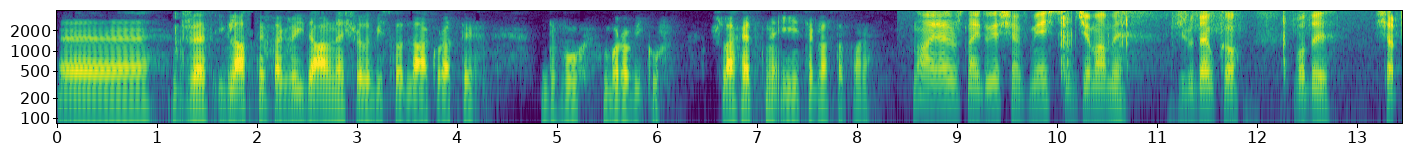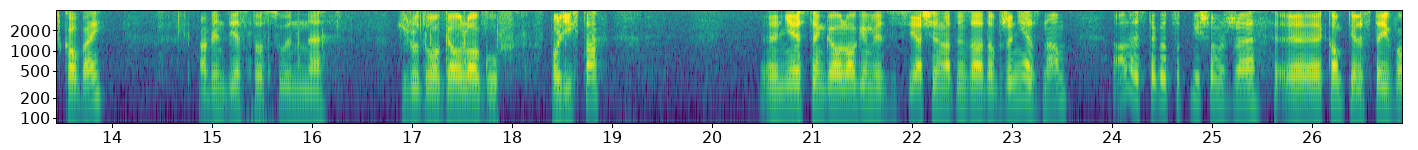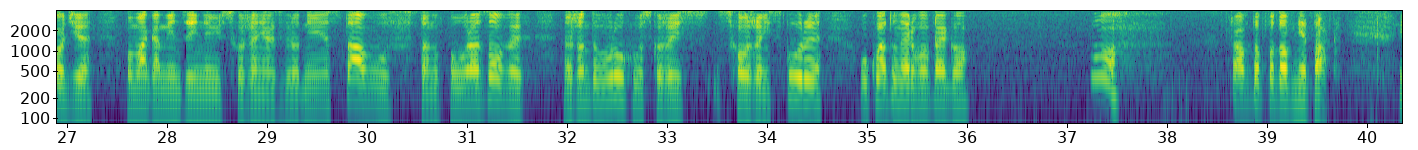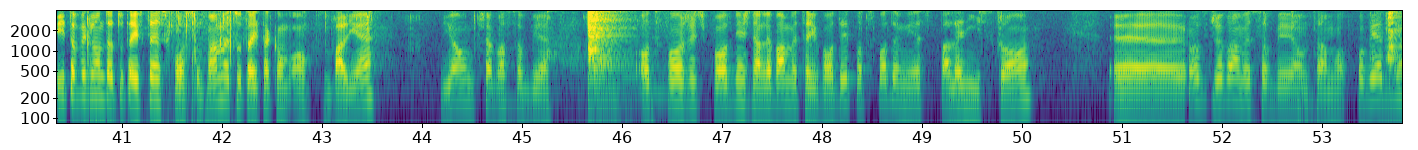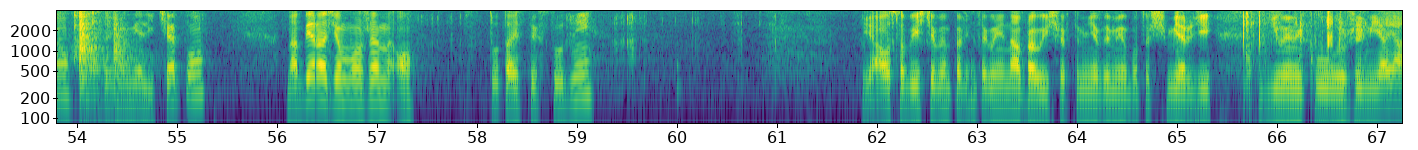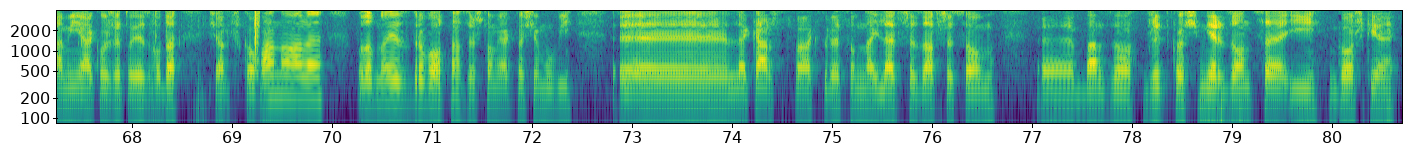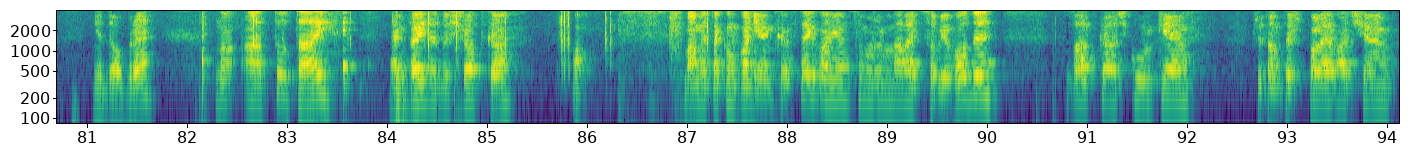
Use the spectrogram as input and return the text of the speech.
e, drzew iglastych, także idealne środowisko dla akurat tych dwóch borowików. Szlachetny i ceglastopory. No a ja już znajduję się w miejscu, gdzie mamy źródełko wody siarczkowej, a więc jest to słynne źródło geologów w Polichtach. E, Nie jestem geologiem, więc ja się na tym za dobrze nie znam, ale z tego co piszą, że e, kąpiel w tej wodzie pomaga m.in. w schorzeniach zwyrodnienia stawów, stanów pourazowych, narządów ruchu, schorzeń, schorzeń skóry, układu nerwowego. No, prawdopodobnie tak. I to wygląda tutaj w ten sposób. Mamy tutaj taką o balię. Ją trzeba sobie otworzyć, podnieść, nalewamy tej wody. Pod spodem jest palenisko. E, rozgrzewamy sobie ją tam odpowiednio, abyśmy mieli ciepło. Nabierać ją możemy, o, tutaj z tych studni. Ja osobiście bym pewnie tego nie nabrał i się w tym nie wymił, bo to śmierdzi zgniłymi kurzymi jajami, jako że to jest woda siarczkowa, no ale podobno jest zdrowotna. Zresztą jak to się mówi, e, lekarstwa, które są najlepsze zawsze są e, bardzo brzydko śmierdzące i gorzkie, niedobre. No a tutaj, jak wejdę do środka, o, mamy taką wanienkę. W tej wanience możemy nalać sobie wody, zatkać kurkiem, czy tam też polewać się.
